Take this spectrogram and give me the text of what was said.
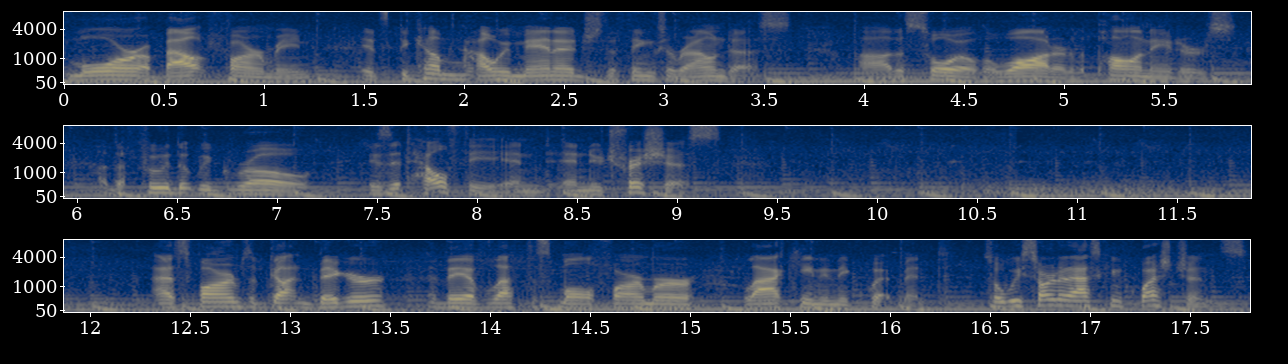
more about farming, it's become how we manage the things around us. Uh, the soil, the water, the pollinators, the food that we grow. Is it healthy and, and nutritious? As farms have gotten bigger, they have left the small farmer lacking in equipment. So we started asking questions.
